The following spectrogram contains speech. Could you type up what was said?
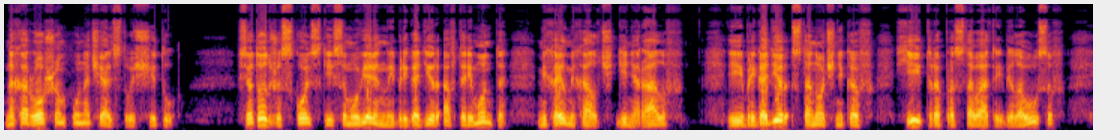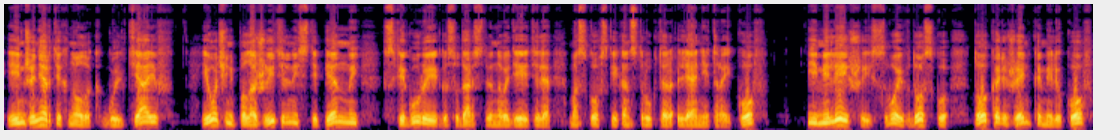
на хорошем у начальства счету. Все тот же скользкий, самоуверенный бригадир авторемонта Михаил Михайлович Генералов и бригадир станочников хитро простоватый Белоусов, и инженер-технолог Гультяев, и очень положительный, степенный, с фигурой государственного деятеля московский конструктор Леонид Райков, и милейший свой в доску токарь Женька Милюков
